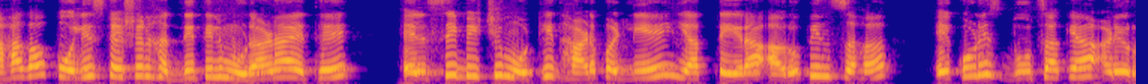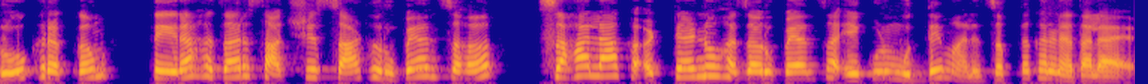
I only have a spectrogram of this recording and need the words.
महागाव पोलीस स्टेशन हद्दीतील मुडाणा येथे एलसीबीची मोठी धाड पडलीये. या तेरा आरोपींसह एकोणीस दुचाक्या आणि रोख रक्कम तेरा हजार सातशे साठ रुपयांसह सहा लाख अठ्ठ्याण्णव हजार रुपयांचा एकूण मुद्देमाल जप्त करण्यात आलाय.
